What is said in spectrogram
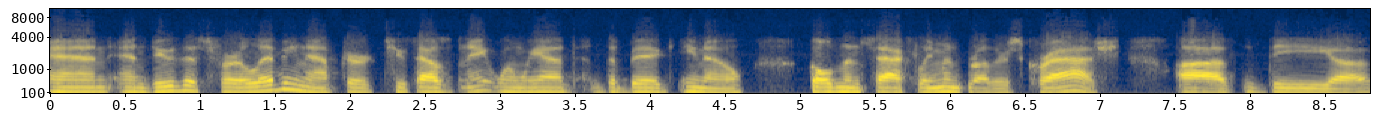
and and do this for a living after 2008 when we had the big you know Goldman Sachs Lehman Brothers crash. Uh, the uh,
